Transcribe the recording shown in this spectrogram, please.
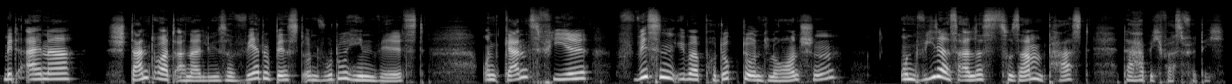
mit einer Standortanalyse, wer du bist und wo du hin willst und ganz viel Wissen über Produkte und Launchen und wie das alles zusammenpasst, da habe ich was für dich.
